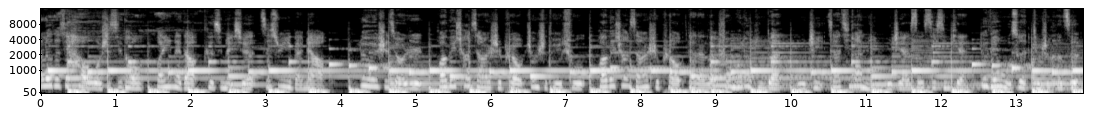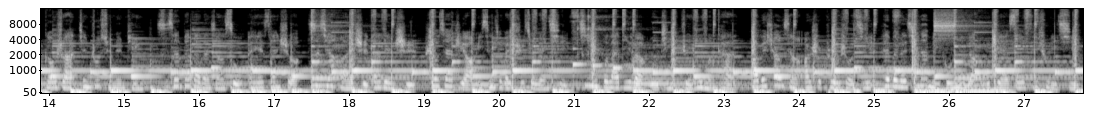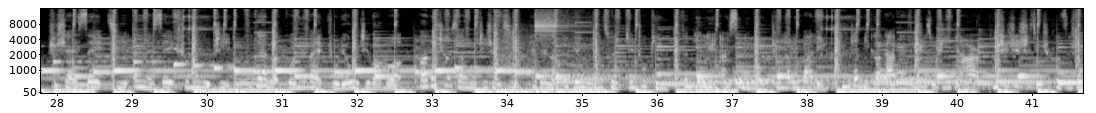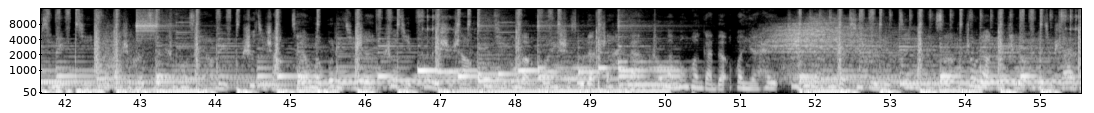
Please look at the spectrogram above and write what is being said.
Hello，大家好，我是西彤，欢迎来到科技美学资讯一百秒。六月十九日，华为畅享二十 Pro 正式推出。华为畅享二十 Pro 带来了双模六频段、五 G 加七纳米五 G SoC 芯片，六点五寸九十赫兹高刷珍珠全面屏，四千八百万像素 AI 三摄，四千毫安时大电池，售价只要一千九百九十九元起，进一步拉低了五 G 准入门槛。华为畅享二十 Pro 手机配备了七纳米工艺的五 G SoC 双模五 G 覆盖了国内外主流五 G 网络。华为畅享五 G 手机配备了6.5英寸珍珠屏，分辨率 2400×1080，屏占比高达百分之九十一点二，同时支持九十赫兹刷新率及一百八十赫兹数控采样率。设计上采用了玻璃机身，设计颇为时尚，并提供了活力十足的山海蓝、充满梦幻感的幻夜黑、清新洋溢的星河银三种配色，重量也只有一百九十二。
